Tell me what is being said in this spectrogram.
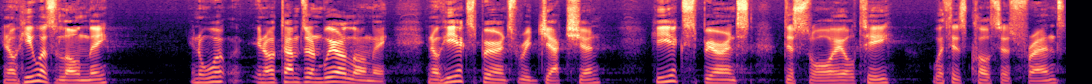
You know, he was lonely. You know, you know, times when we are lonely. You know, he experienced rejection. He experienced disloyalty with his closest friends,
